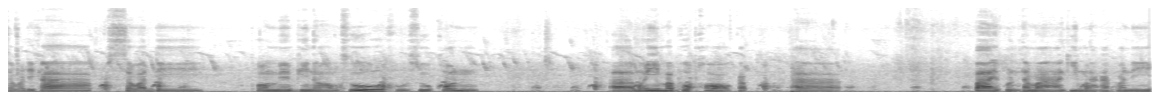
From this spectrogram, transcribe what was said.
สวัสดีครับ สวัสดีพ่อแม่พี่น้องสู้ผู้สู้คน เมื่อนี้มาพบพ่อกับป้ายผลธรรมาหากินนะครับ วันนี้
